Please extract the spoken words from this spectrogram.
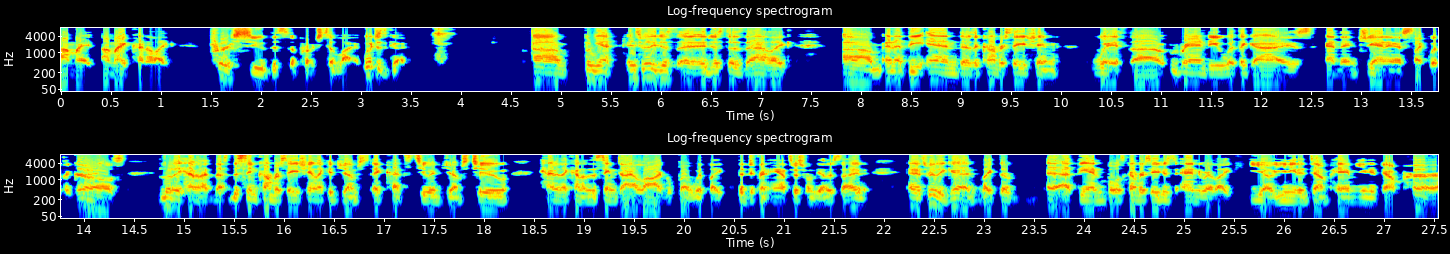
I might I might kind of like pursue this approach to life, which is good. Um, but yeah, it's really just it just does that like, um, and at the end there's a conversation with uh, Randy with the guys, and then Janice like with the girls, literally having like, the same conversation. Like it jumps, it cuts to and jumps to having like kind of the same dialogue, but with like the different answers from the other side, and it's really good. Like the at the end, both conversations end where like, "Yo, you need to dump him, you need to dump her."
